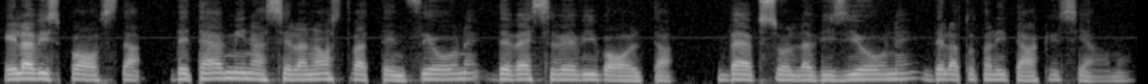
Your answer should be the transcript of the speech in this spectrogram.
e la risposta determina se la nostra attenzione deve essere rivolta verso la visione della totalità che siamo.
